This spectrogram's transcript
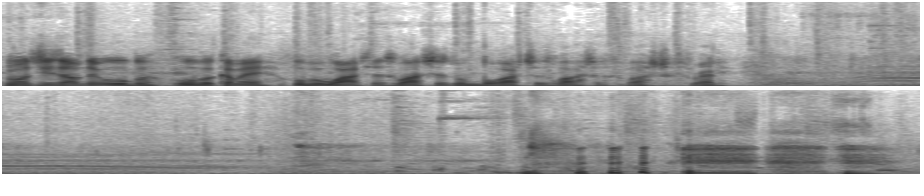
You want to see something, Uber? Uber, come here. Uber, watch this, watch this, watch this, watch this, watch this. Ready?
